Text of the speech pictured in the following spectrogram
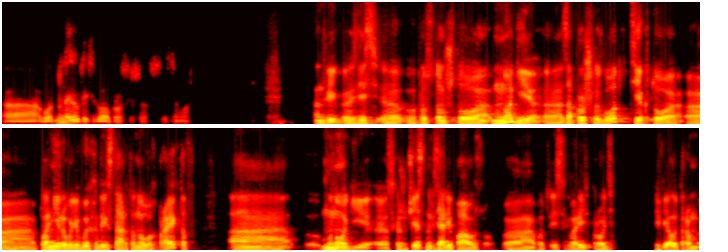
А, вот, ну, наверное, вот эти два вопроса раз, если можно. Андрей, э, здесь э, вопрос в том, что многие э, за прошлый год, те, кто планировали выходы и старта новых проектов, а, многие, скажу честно, взяли паузу. Вот если говорить про девелоперам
